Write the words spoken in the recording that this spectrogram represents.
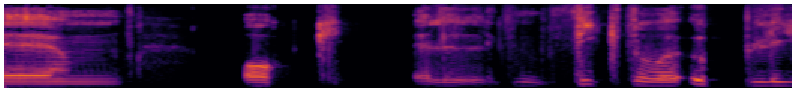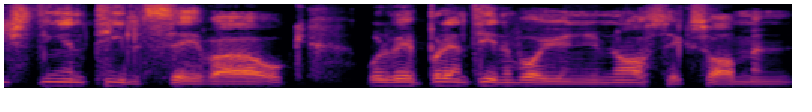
eh, och eh, liksom fick då upplysningen till sig va? Och, och på den tiden var ju en gymnasieexamen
